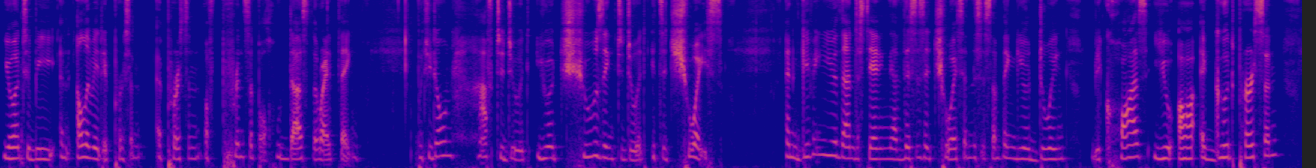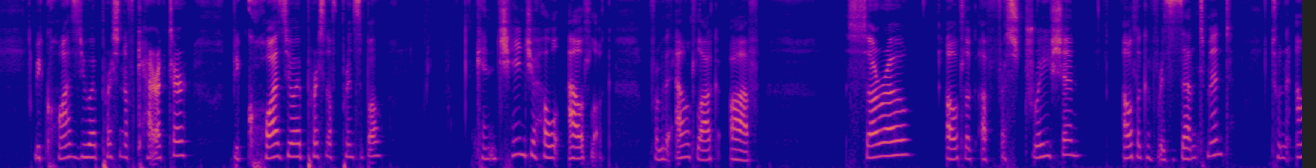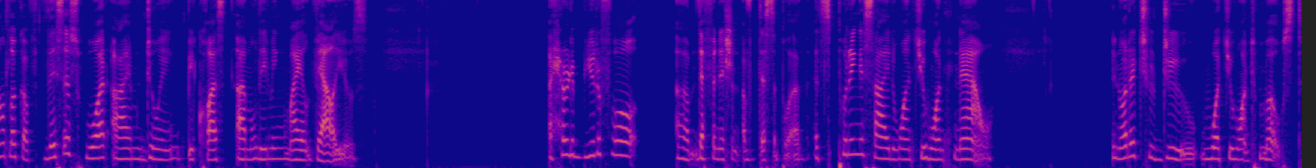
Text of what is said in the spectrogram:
You want to be an elevated person, a person of principle who does the right thing. But you don't have to do it. You're choosing to do it. It's a choice. And giving you the understanding that this is a choice and this is something you're doing because you are a good person, because you're a person of character, because you're a person of principle, can change your whole outlook from the outlook of sorrow, outlook of frustration, outlook of resentment, to an outlook of this is what I'm doing because I'm living my values. I heard a beautiful um, definition of discipline. It's putting aside what you want now in order to do what you want most.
